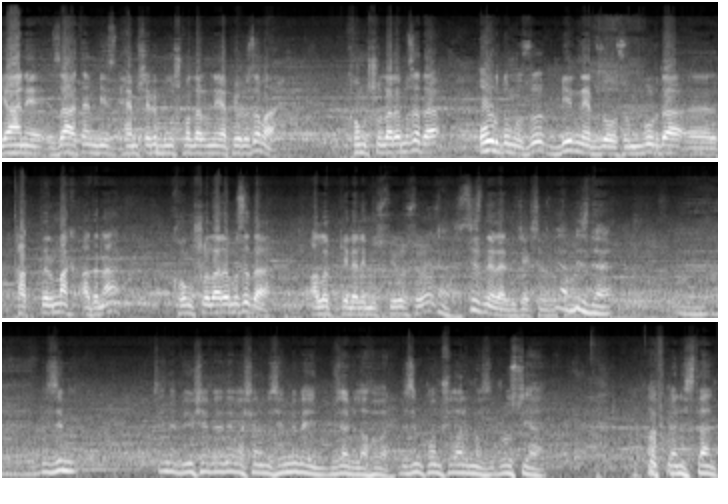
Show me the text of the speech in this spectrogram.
Yani zaten biz hemşeri buluşmalarını yapıyoruz ama komşularımıza da ordumuzu bir nebze olsun burada e, tattırmak adına komşularımızı da alıp gelelim istiyoruz. Evet. Siz neler diyeceksiniz bu Ya konuda? biz de e, bizim şimdi Büyükşehir Belediye Başkanımız Hilmi Bey'in güzel bir lafı var. Bizim komşularımız Rusya, Afganistan, e,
